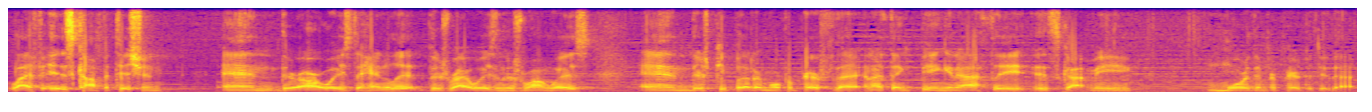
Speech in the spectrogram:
life is competition and there are ways to handle it. There's right ways and there's wrong ways. And there's people that are more prepared for that. And I think being an athlete, it's got me more than prepared to do that.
